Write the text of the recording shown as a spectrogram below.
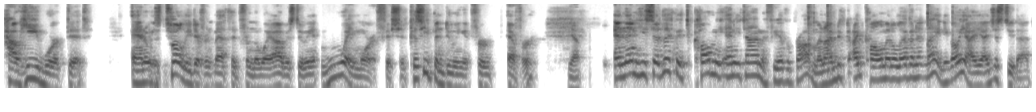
how he worked it, and it was a totally different method from the way I was doing it, way more efficient because he'd been doing it forever. Yep. And then he said, "Look, call me anytime if you have a problem." And I'd, I'd call him at eleven at night, and he'd go, "Yeah, yeah, I just do that.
